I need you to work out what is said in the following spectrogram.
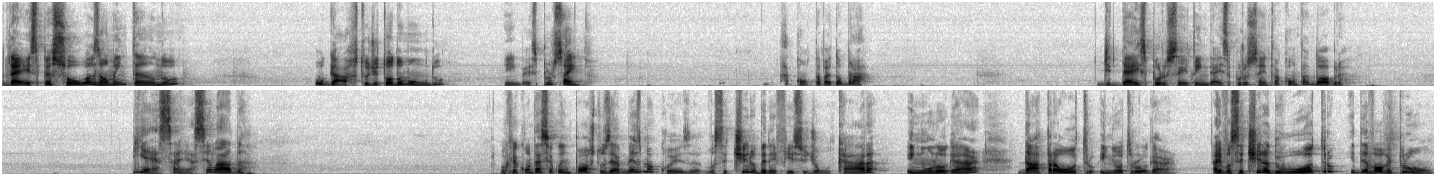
10 pessoas aumentando o gasto de todo mundo em 10%. A conta vai dobrar de 10% em 10%, a conta dobra. E essa é a cilada. O que acontece com impostos é a mesma coisa. Você tira o benefício de um cara em um lugar, dá para outro em outro lugar. Aí você tira do outro e devolve para um.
